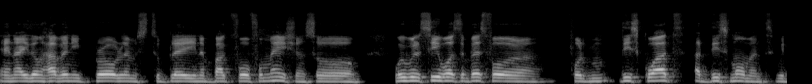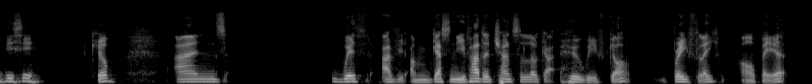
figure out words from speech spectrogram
and I don't have any problems to play in a back four formation. So we will see what's the best for for this squad at this moment with DC. Cool. And with I'm guessing you've had a chance to look at who we've got briefly, albeit.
